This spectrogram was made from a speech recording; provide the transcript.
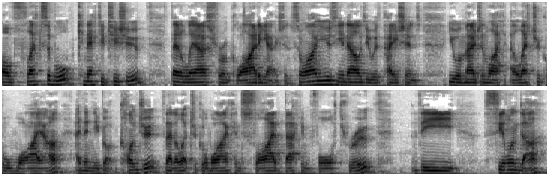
of flexible connective tissue that allows for a gliding action. So I use the analogy with patients, you imagine like electrical wire and then you've got conduit, that electrical wire can slide back and forth through. The cylinder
